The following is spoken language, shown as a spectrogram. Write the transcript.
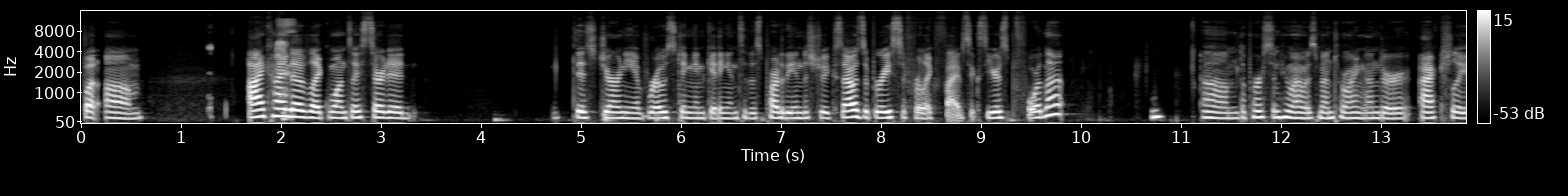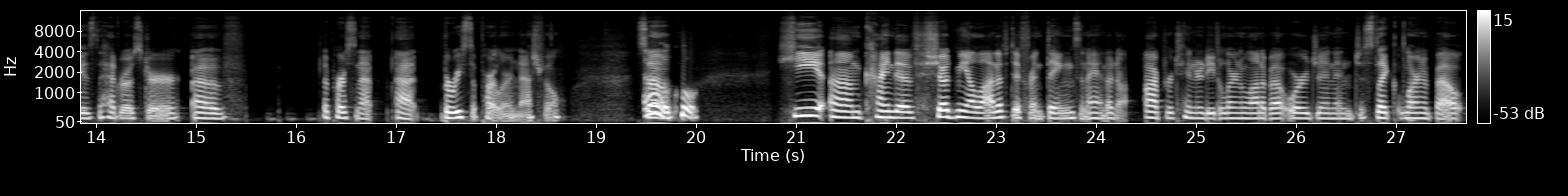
But um, I kind of like once I started this journey of roasting and getting into this part of the industry because I was a barista for like five, six years before that um, the person who I was mentoring under actually is the head roaster of the person at, at Barista Parlor in Nashville. So oh, cool. He um, kind of showed me a lot of different things, and I had an opportunity to learn a lot about origin and just like learn about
